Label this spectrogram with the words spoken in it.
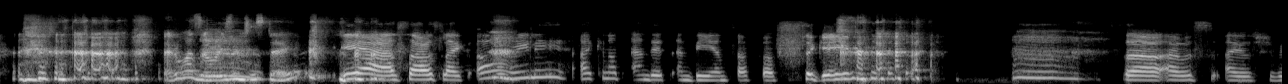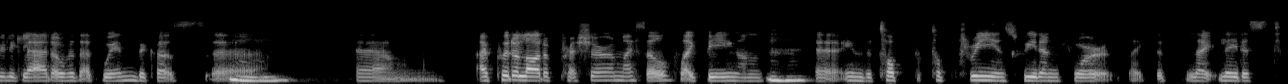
that was a reason to stay. yeah, so I was like, oh, really? I cannot end it and be on top of the game. so I was I was really glad over that win because. Uh, mm. um, I put a lot of pressure on myself, like being on mm-hmm. uh, in the top top three in Sweden for like the like, latest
